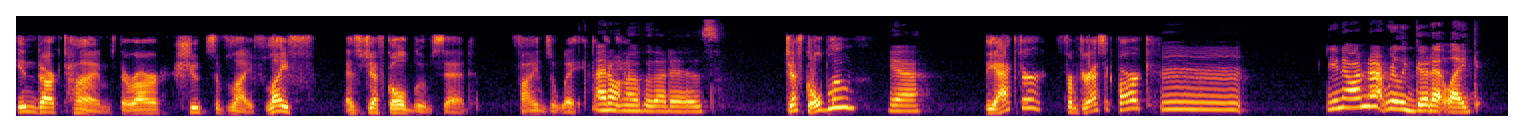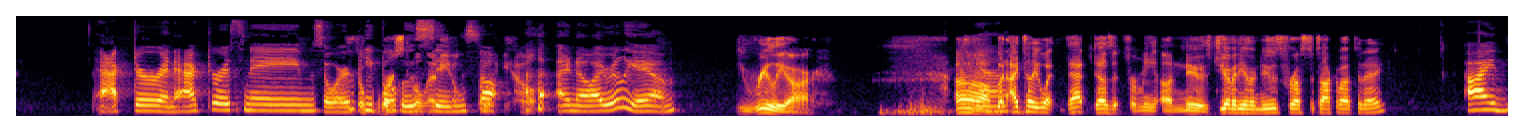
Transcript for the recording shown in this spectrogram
in dark times, there are shoots of life. Life, as Jeff Goldblum said, finds a way. I don't know who that is. Jeff Goldblum, Yeah. the actor from Jurassic Park. Mm, you know, I'm not really good at like actor and actress names or people who sing songs. I know, I really am. You really are. Uh, Yeah. But I tell you what, that does it for me on news. Do you have any other news for us to talk about today? I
